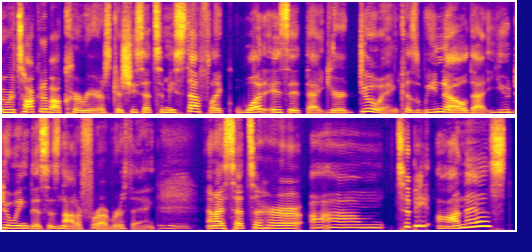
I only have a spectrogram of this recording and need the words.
We were talking about careers because she said to me, "Steph, like, what is it that you're doing? Because we know that you doing this is not a forever thing." Mm-hmm. And I said to her, um, "To be honest,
